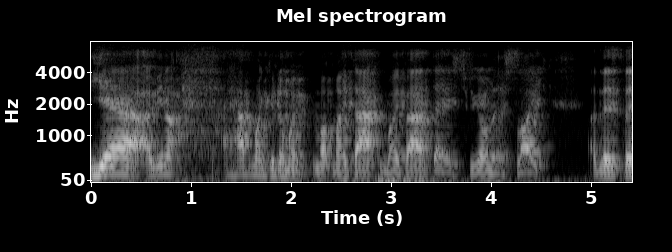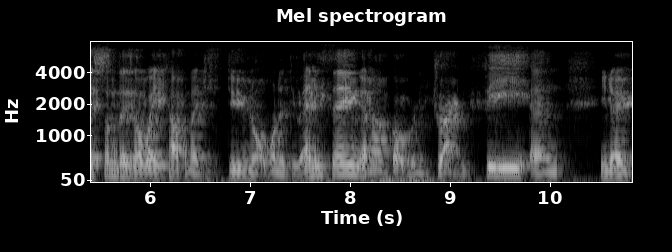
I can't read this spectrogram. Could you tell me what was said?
Yeah, I mean, I, have my good and my my, my, da- my bad days. To be honest, like there's there's some days I wake up and I just do not want to do anything, and I've got really draggy feet, and you know,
